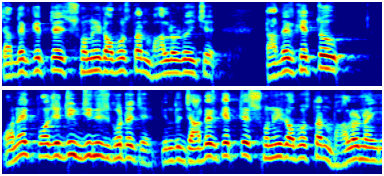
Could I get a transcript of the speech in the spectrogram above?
যাদের ক্ষেত্রে শনির অবস্থান ভালো রয়েছে, তাদের ক্ষেত্রেও অনেক পজিটিভ জিনিস ঘটেছে। কিন্তু যাদের ক্ষেত্রে শনির অবস্থান ভালো নাই,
